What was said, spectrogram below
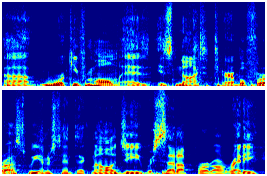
uh, working from home as, is not terrible for us. We understand technology. We're set up for it already.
